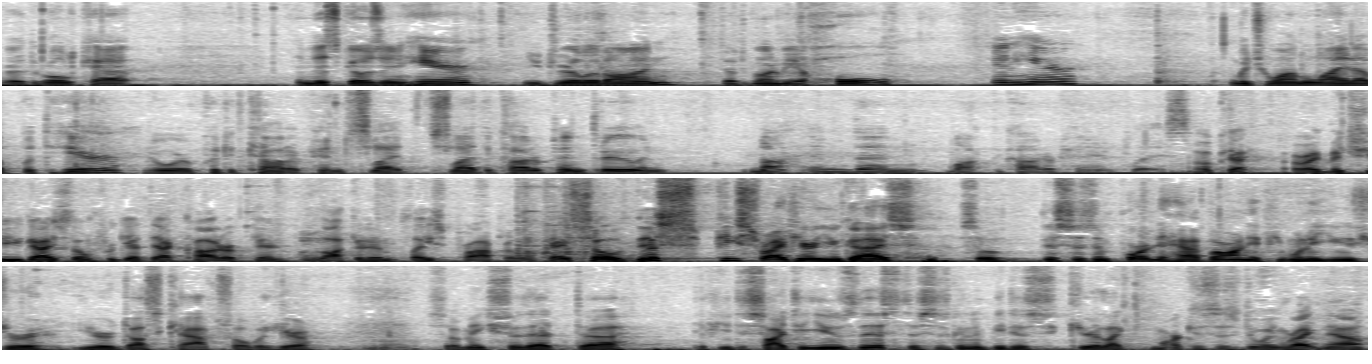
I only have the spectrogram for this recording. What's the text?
or the gold cap, and this goes in here. You drill it on. There's going to be a hole in here, which you want to line up with here, or put a cotter pin. Slide slide the cotter pin through and not, and then lock the cotter pin in place. Okay, all right, make sure you guys don't forget that cotter pin. Lock it in place properly. Okay, so this piece right here, you guys, so this is important to have on if you want to use your, your dust caps over here. So make sure that uh, if you decide to use this, this is going to be to secure like Marcus is doing right now.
